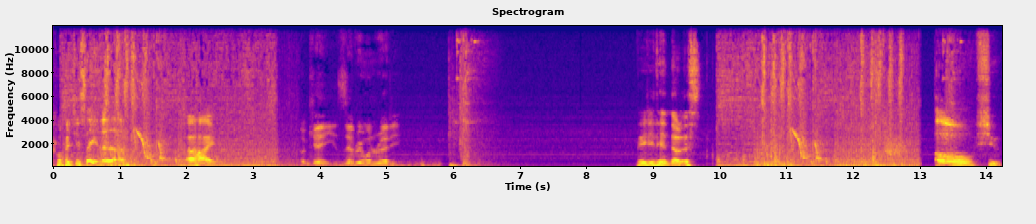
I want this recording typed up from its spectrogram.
Why'd you say, uh? Uh, hi. Okay, is everyone ready? Maybe you didn't notice. Oh, shoot.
